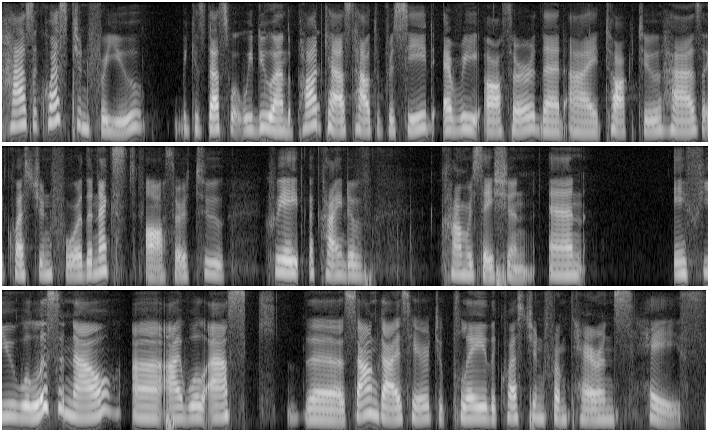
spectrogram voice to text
has a question for you because that's what we do on the podcast, How to Proceed. Every author that I talk to has a question for the next author to create a kind of conversation. And if you will listen now, uh, I will ask the sound guys here to play the question from Terence Hayes.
